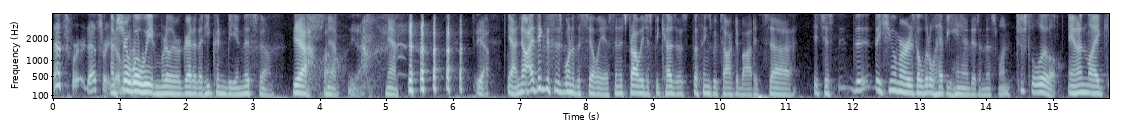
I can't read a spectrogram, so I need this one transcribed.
that's where that's where. I'm sure Wil. Wheaton really regretted that he couldn't be in this film. Yeah, well, yeah, Yeah. yeah. Yeah, no, I think this is one of the silliest, and it's probably just because of the things we've talked about. It's uh, it's just the the humor is a little heavy-handed in this one, Just a little. and unlike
